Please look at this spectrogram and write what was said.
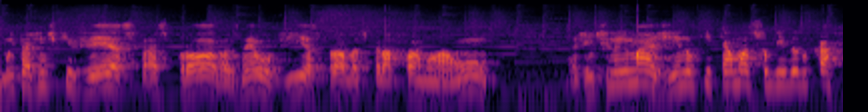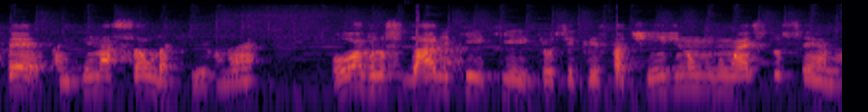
muita gente que vê as, as provas, né, ouvir as provas pela Fórmula 1, a gente não imagina o que é uma subida do café, a inclinação daquilo, né? Ou a velocidade que, que, que o ciclista atinge num, num S do Senna.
